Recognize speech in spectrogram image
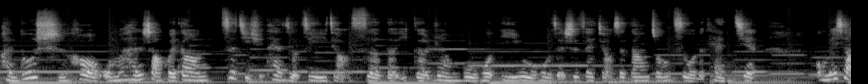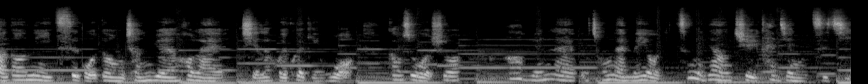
很多时候，我们很少回到自己去探索自己角色的一个任务或义务，或者是在角色当中自我的看见。我没想到那一次活动，成员后来写了回馈给我，告诉我说：“哦，原来我从来没有这么样去看见我自己。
